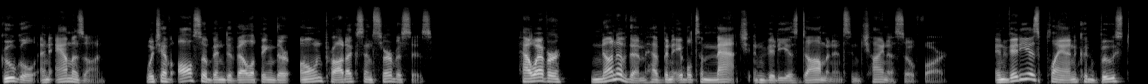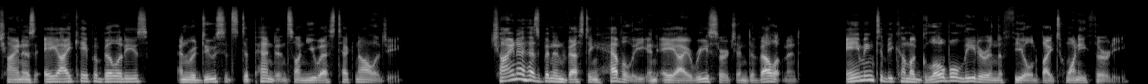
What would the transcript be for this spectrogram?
Google, and Amazon, which have also been developing their own products and services. However, none of them have been able to match NVIDIA's dominance in China so far. NVIDIA's plan could boost China's AI capabilities and reduce its dependence on U.S. technology. China has been investing heavily in AI research and development, aiming to become a global leader in the field by 2030.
